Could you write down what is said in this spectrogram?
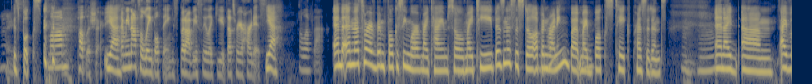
Nice. is books. Mom, publisher. yeah, I mean, not to label things, but obviously, like you, that's where your heart is. yeah, I love that. and and that's where I've been focusing more of my time. So my tea business is still up and running, but my books take precedence. And I um I've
